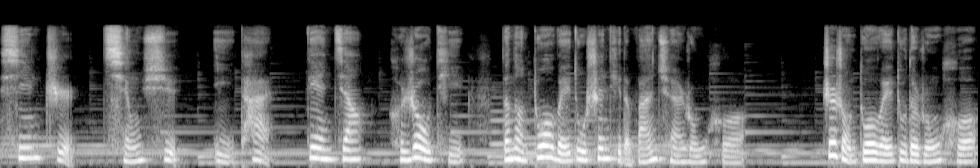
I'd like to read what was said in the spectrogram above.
心智、情绪、以太、电浆和肉体等等多维度身体的完全融合。这种多维度的融合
